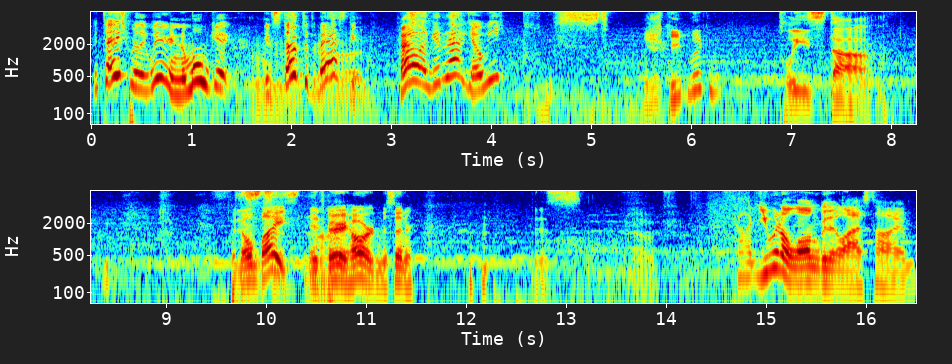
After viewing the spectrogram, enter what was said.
It tastes really weird and it won't get it's stuck to the God. basket. How do I get it out, Yogi? Please, You just keep licking it, please stop. but don't bite. is It's very hard in the center. This. Okay. God, you went along with it last time.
